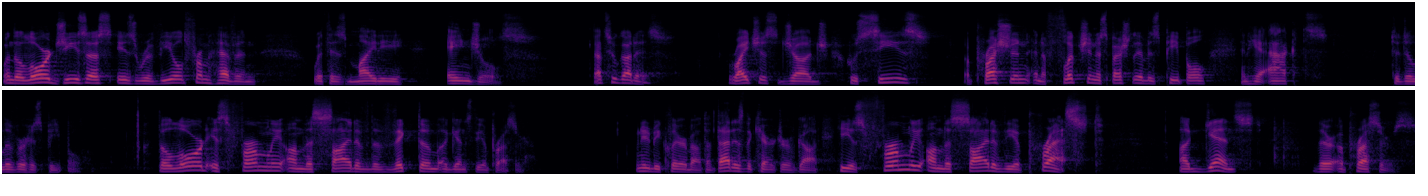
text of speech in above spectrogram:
when the Lord Jesus is revealed from heaven with his mighty angels. That's who God is righteous judge who sees oppression and affliction, especially of his people, and he acts to deliver his people. The Lord is firmly on the side of the victim against the oppressor. We need to be clear about that. That is the character of God. He is firmly on the side of the oppressed against their oppressors.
